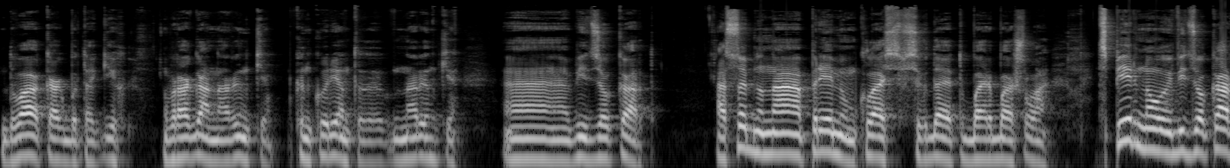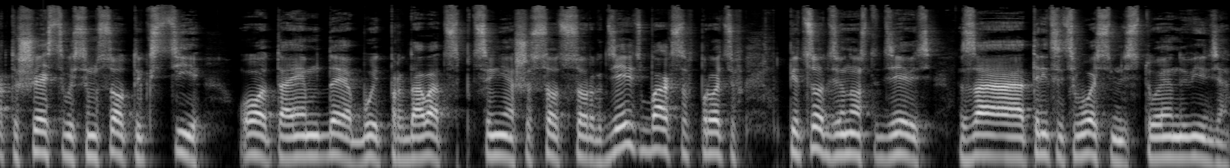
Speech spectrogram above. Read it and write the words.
два как бы таких врага на рынке, конкурента на рынке э, видеокарт. Особенно на премиум классе всегда эта борьба шла. Теперь новые видеокарты 6800 XT от AMD будет продаваться по цене 649 баксов против 599 за 3080 у NVIDIA.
